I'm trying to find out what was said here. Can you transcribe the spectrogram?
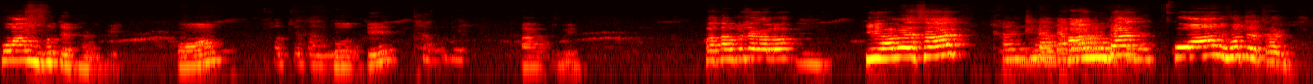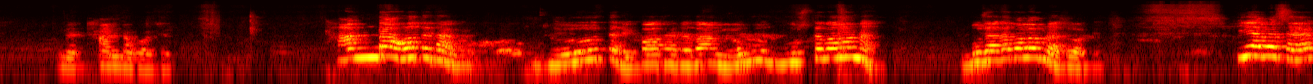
কম হতে থাকবে। কম হতে থাকবে। কথা বোঝা গেল? কি হবে স্যার? ঠান্ডা কম হতে থাকবে। ঠান্ডা বলছে ঠান্ডা হতে থাকবে। ধুতারি কথাটা তো আমিও বুঝতে পারলাম না। বুঝাতে পারলাম না তোমাকে। কি হবে স্যার?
